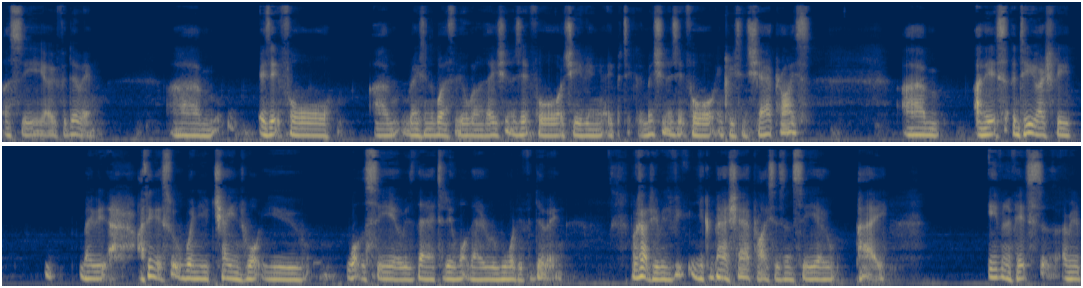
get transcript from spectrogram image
a CEO for doing? Um, is it for um, raising the worth of the organisation? Is it for achieving a particular mission? Is it for increasing share price? Um, and it's until you actually maybe I think it's when you change what you what the CEO is there to do and what they're rewarded for doing. Because actually, if you, you compare share prices and CEO pay, even if it's I mean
